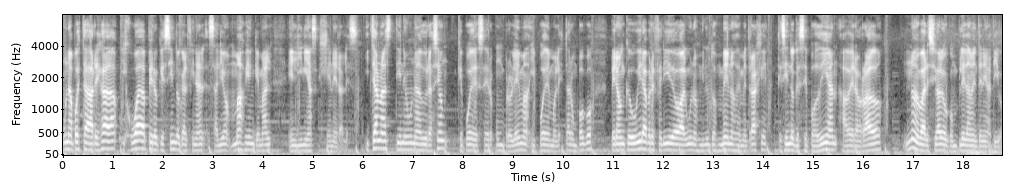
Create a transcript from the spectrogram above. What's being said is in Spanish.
Una apuesta arriesgada y jugada pero que siento que al final salió más bien que mal en líneas generales. Eternals tiene una duración que puede ser un problema y puede molestar un poco, pero aunque hubiera preferido algunos minutos menos de metraje que siento que se podían haber ahorrado, no me pareció algo completamente negativo.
